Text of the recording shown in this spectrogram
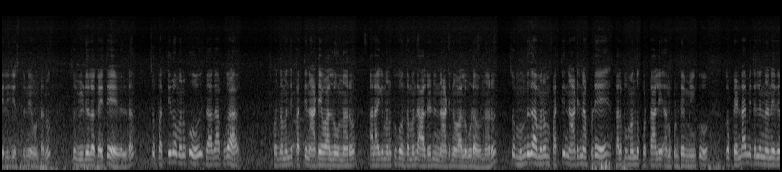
తెలియజేస్తూనే ఉంటాను. సో వీడియోలోకి అయితే వెళ్దాం. సో పత్తిలో మనకు దాదాపుగా కొంతమంది పత్తి నాటే వాళ్ళు ఉన్నారు. అలాగే మనకు కొంతమంది ఆల్రెడీ నాటిన వాళ్ళు కూడా ఉన్నారు. సో ముందుగా మనం పత్తి నాటినప్పుడే కలుపు మందు కొట్టాలి అనుకుంటే మీకు ఒక పెండామిథలిన్ అనేది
